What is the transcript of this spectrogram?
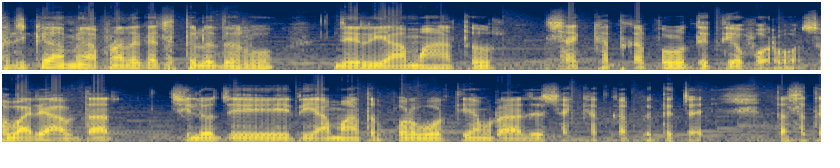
আজকে আমি আপনাদের কাছে তুলে ধরবো যে রিয়া মাহাতোর সাক্ষাৎকার পর্ব দ্বিতীয় পর্ব। সবারই আবদার ছিল যে রিয়া মাহাতোর পরবর্তী আমরা যে সাক্ষাৎকার পেতে চাই, তার সাথে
